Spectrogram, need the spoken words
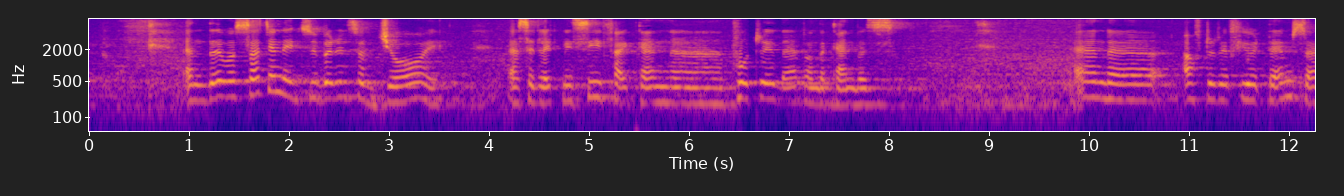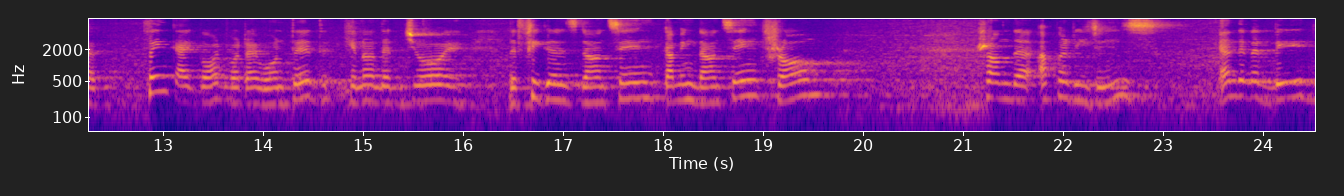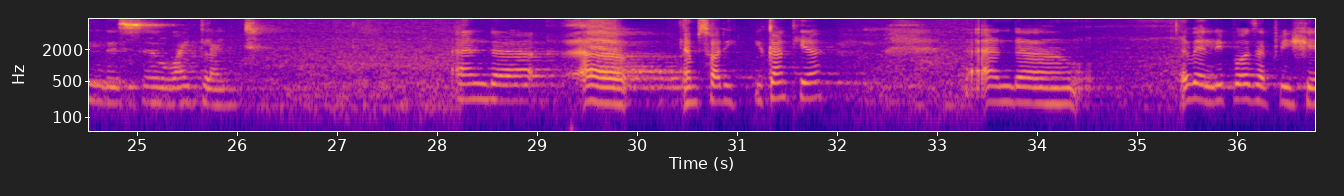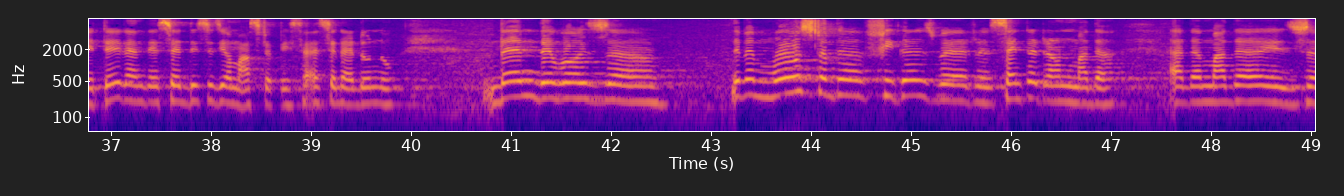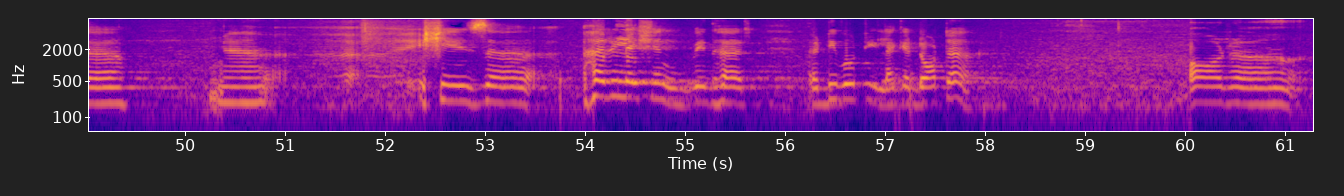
And there was such an exuberance of joy. I said, let me see if I can uh, portray that on the canvas. And uh, after a few attempts, I think I got what I wanted. You know, that joy, the figures dancing, coming dancing from, from the upper regions and they were bathed in this uh, white light. And uh, uh, I'm sorry, you can't hear. And uh, Well, it was appreciated, and they said, This is your masterpiece. I said, I don't know. Then there was, uh, there were most of the figures were centered around mother. Uh, the mother is, uh, uh, she's, uh, her relation with her devotee, like a daughter, or uh,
